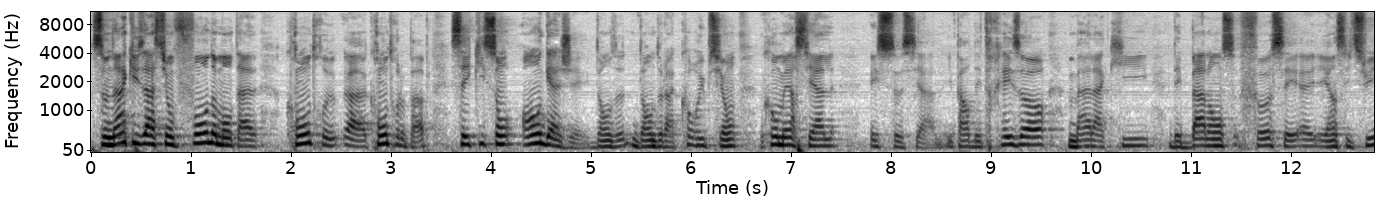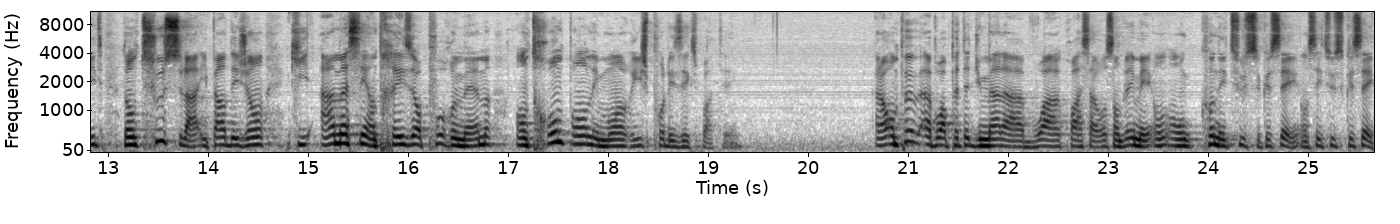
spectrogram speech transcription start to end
Son accusation fondamentale contre, euh, contre le peuple, c'est qu'ils sont engagés dans, dans, de la corruption commerciale et sociale. Il parle des trésors mal acquis, des balances fausses et, ainsi de suite. Dans tout cela, il parle des gens qui amassaient un trésor pour eux-mêmes en trompant les moins riches pour les exploiter. Alors on peut avoir peut-être du mal à voir à quoi ça ressemblait, mais on, on connaît tous ce que c'est, on sait tous ce que c'est.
